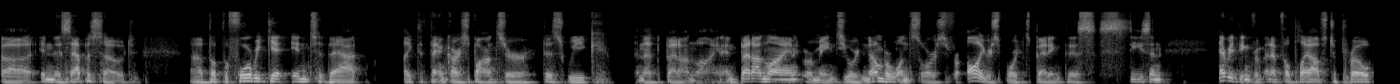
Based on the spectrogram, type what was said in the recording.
uh, in this episode. Uh, but before we get into that, I'd like to thank our sponsor this week, and that's Bet Online. And Bet Online remains your number one source for all your sports betting this season. Everything from NFL playoffs to pro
